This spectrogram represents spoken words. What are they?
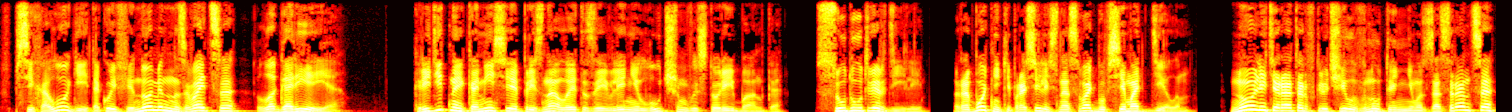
В психологии такой феномен называется логорея. Кредитная комиссия признала это заявление лучшим в истории банка. Суду утвердили. Работники просились на свадьбу всем отделом. Но литератор включил внутреннего засранца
